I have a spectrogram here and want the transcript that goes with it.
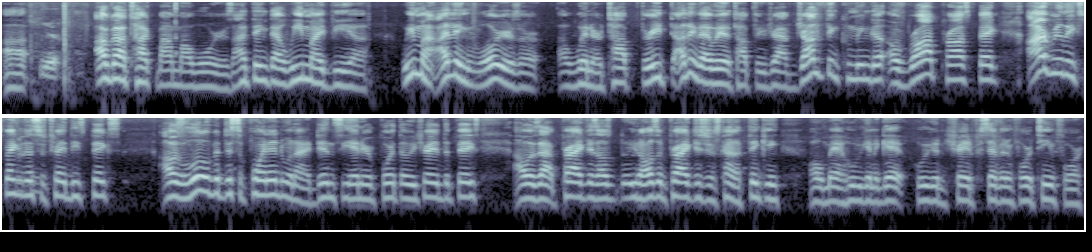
Uh, Yeah. I've got to talk about my Warriors. I think that we might be a we might. I think Warriors are a winner, top three. I think that we had a top three draft. Jonathan Kuminga, a raw prospect. I really expected us to trade these picks. I was a little bit disappointed when I didn't see any report that we traded the picks. I was at practice. I was, you know, I was in practice, just kind of thinking, "Oh man, who we gonna get? Who we gonna trade for seven and fourteen for?"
